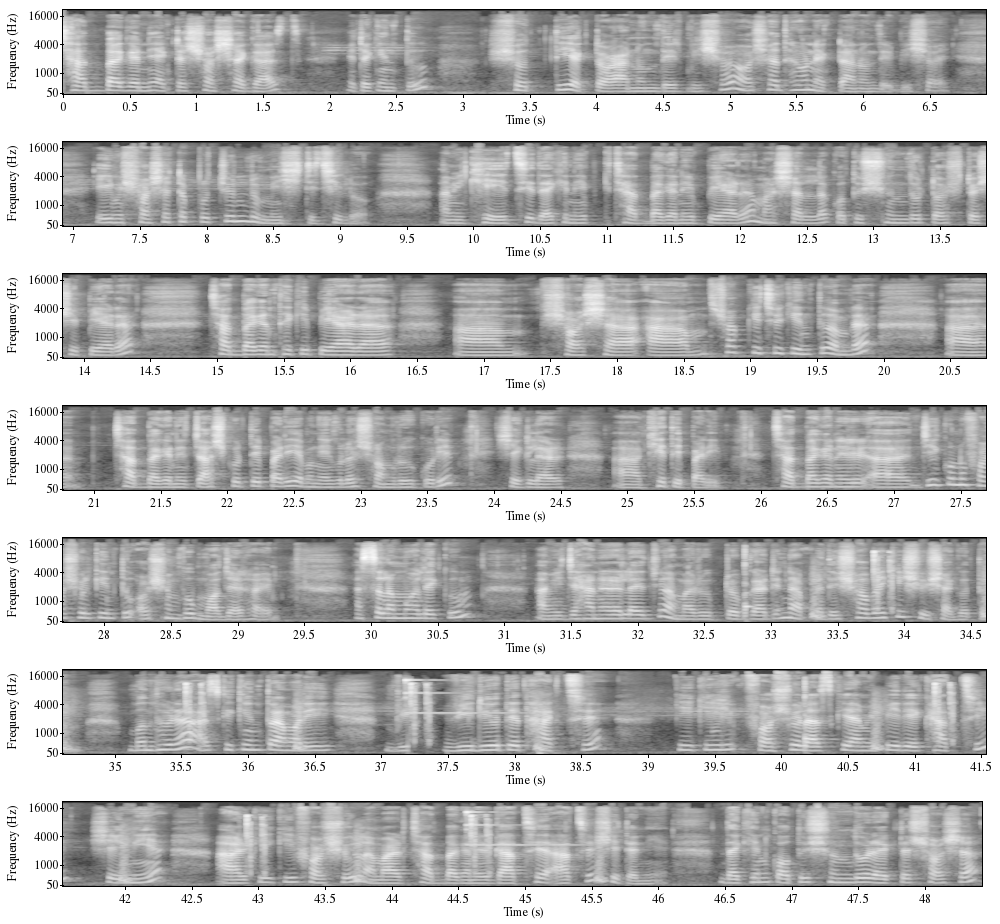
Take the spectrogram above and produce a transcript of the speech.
ছাদ বাগানে একটা শসা গাছ। এটা কিন্তু সত্যি একটা আনন্দের বিষয়, অসাধারণ একটা আনন্দের বিষয়। এই শশাটা প্রচণ্ড মিষ্টি ছিল। আমি খেয়েছি, দেখেন এই ছাদ বাগানের পেয়ারা মাসাল্লাহ কত সুন্দর টসটসে পেয়ারা। ছাদ বাগান থেকে পেয়ারা শসা আম সব কিছু কিন্তু আমরা ছাদ বাগানে চাষ করতে পারি এবং এগুলো সংগ্রহ করে সেগুলার খেতে পারি। ছাদ বাগানের যে কোনো ফসল কিন্তু অসম্ভব মজার হয়। আসসালামু আলাইকুম। আমি জাহানারা লাইজু, আমার রুপটপ গার্ডেন আপনাদের সবাইকে সুস্বাগতম। বন্ধুরা, আজকে কিন্তু আমার এই ভিডিওতে থাকছে কি কি ফসল আজকে আমি পেরে খাচ্ছি সেই নিয়ে, আর কি কি ফসল আমার ছাদ বাগানের গাছে আছে সেটা নিয়ে। দেখেন কত সুন্দর একটা শশা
